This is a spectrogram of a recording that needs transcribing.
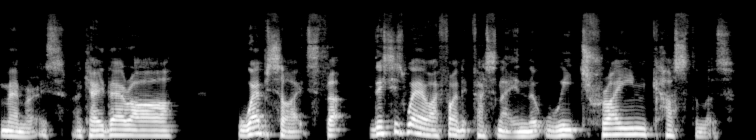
memories, okay, there are websites that this is where I find it fascinating that we train customers,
